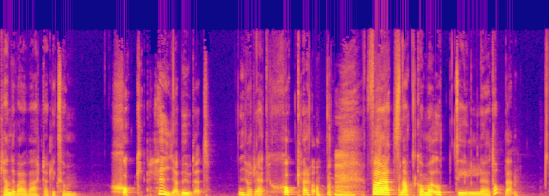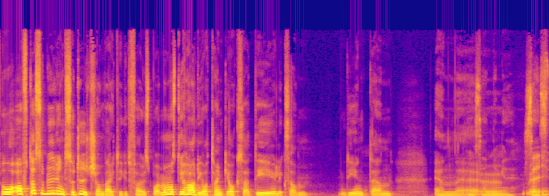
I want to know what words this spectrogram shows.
kan det vara värt att liksom chockhöja budet. Ni har rätt, chocka dem. För att snabbt komma upp till eh, toppen. Och ofta så blir det inte så dyrt som verktyget förutspår. Man måste ju ha det i åtanke också. Att det är ju liksom, det är ju inte en... En, En eh, sanning i sig.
